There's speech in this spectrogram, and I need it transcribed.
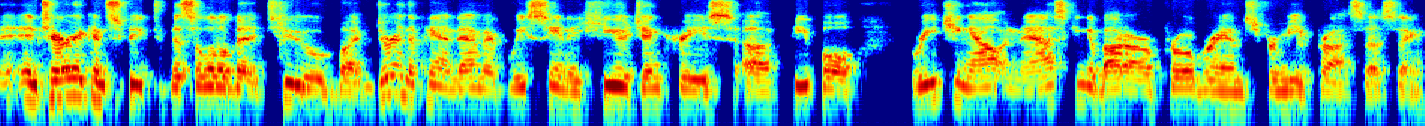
and Terri can speak to this a little bit too, but during the pandemic, we've seen a huge increase of people reaching out and asking about our programs for meat processing.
